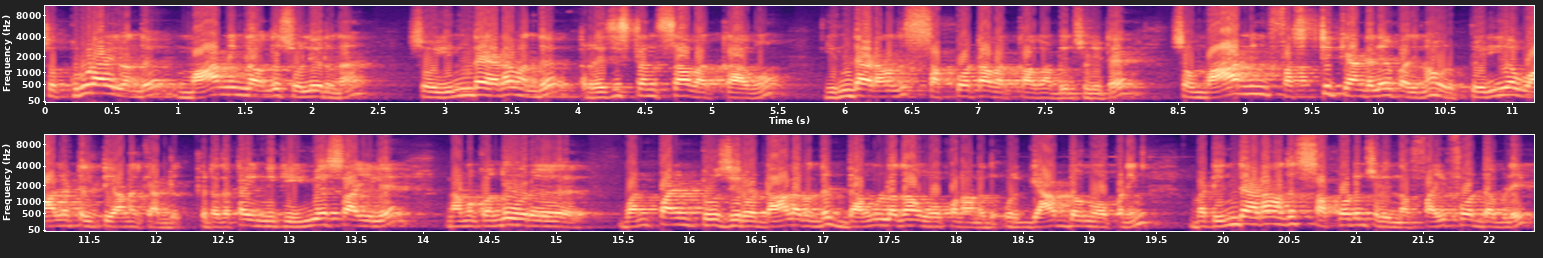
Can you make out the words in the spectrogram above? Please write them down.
ஸோ க்ரூட் ஆயில் வந்து மார்னிங்கில் வந்து சொல்லியிருந்தேன். ஸோ இந்த இடம் வந்து ரெசிஸ்டன்ஸாக ஒர்க் ஆகும். இந்த இடம் வந்து சப்போர்ட்டாக ஒர்க் ஆகும் அப்படின்னு சொல்லிட்டு ஸோ மார்னிங் ஃபர்ஸ்ட் கேண்டிலே பார்த்தீங்கன்னா ஒரு பெரிய வாலட்டிலிட்டியான கேண்டில் கிட்டத்தட்ட இன்னைக்கு யூஎஸ்ஐயிலே நமக்கு வந்து ஒரு one point two zero dollar வந்து டவுனில் தான் ஓப்பன் ஆனது. ஒரு கேப் டவுன் ஓப்பனிங் பட் இந்த இடம் வந்து சப்போர்ட்னு சொல்லியிருந்தேன் five four double eight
